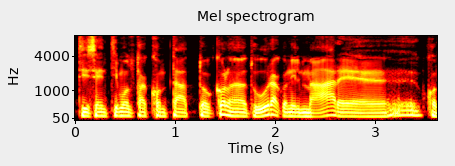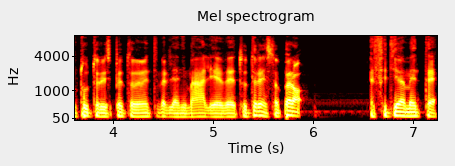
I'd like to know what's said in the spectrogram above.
ti senti molto a contatto con la natura con il mare con tutto il rispetto ovviamente per gli animali e tutto il resto. Però effettivamente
